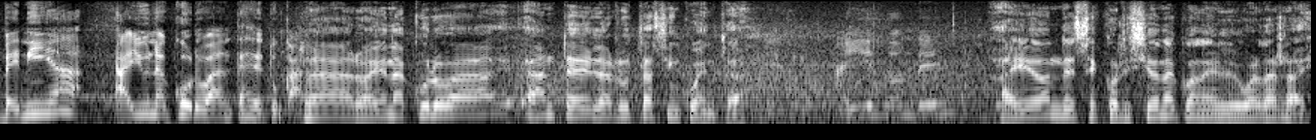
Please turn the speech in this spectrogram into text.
venía, hay una curva antes de tu casa. Claro, hay una curva antes de la ruta 50. Ahí es donde... Ahí es donde se colisiona con el guardarray.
